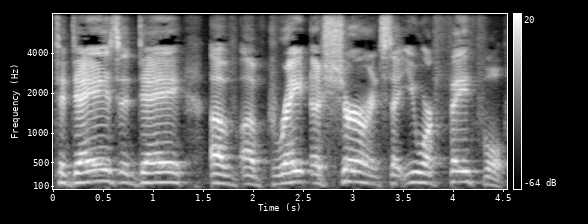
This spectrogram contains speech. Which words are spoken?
Today is a day of, of great assurance that you are faithful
